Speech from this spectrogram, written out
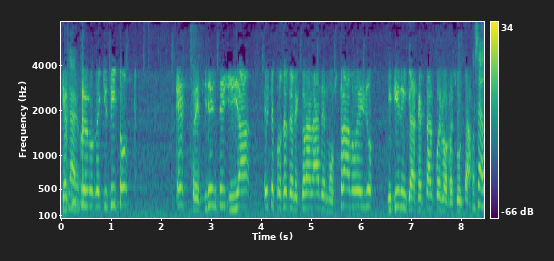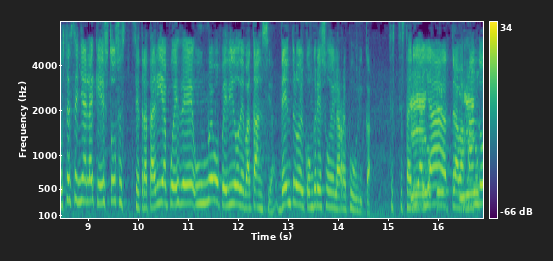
que cumple los requisitos es presidente y ya este proceso electoral ha demostrado ello y tienen que aceptar pues los resultados. O sea, usted señala que esto se, trataría pues de un nuevo pedido de vacancia dentro del Congreso de la República. Se, estaría ya trabajando.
